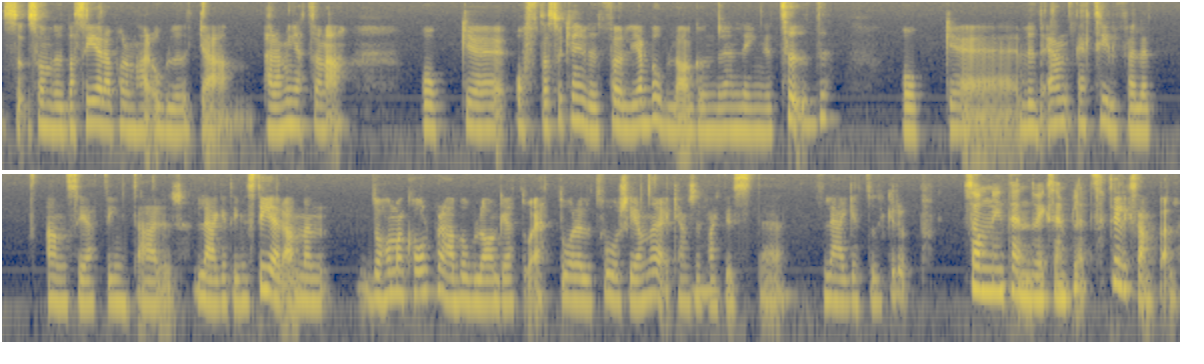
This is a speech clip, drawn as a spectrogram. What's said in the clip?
som vi baserar på de här olika parametrarna. Och eh, ofta så kan vi följa bolag under en längre tid och eh, vid en, ett tillfälle anse att det inte är läge att investera men då har man koll på det här bolaget och ett år eller två år senare kanske mm. faktiskt eh, läget dyker upp. Som Nintendo-exemplet? Till exempel,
